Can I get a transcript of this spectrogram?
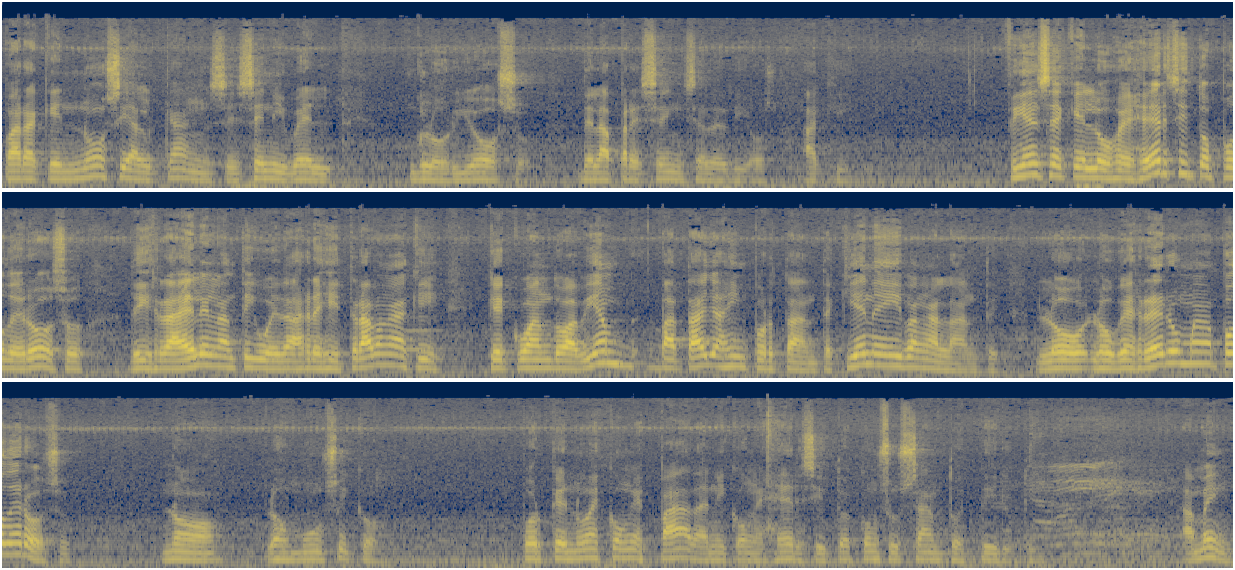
para que no se alcance ese nivel glorioso de la presencia de Dios aquí. Fíjense que los ejércitos poderosos de Israel en la antigüedad registraban aquí que cuando habían batallas importantes, ¿quiénes iban adelante? ¿Los, guerreros más poderosos? No, los músicos. Porque no es con espada ni con ejército, es con su Santo Espíritu. Amén.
